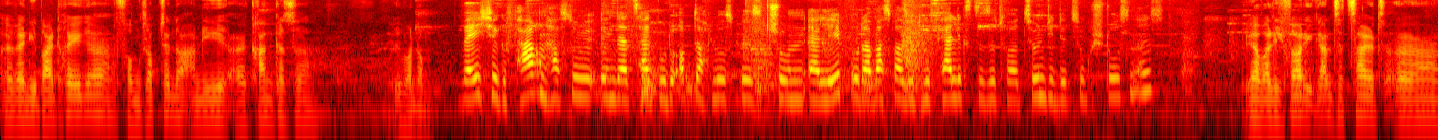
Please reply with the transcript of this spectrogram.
äh, werden die Beiträge vom Jobcenter an die äh, Krankenkasse übernommen. Welche Gefahren hast du in der Zeit, wo du obdachlos bist, schon erlebt? Oder was war so die gefährlichste Situation, die dir zugestoßen ist? Ja, weil ich war die ganze Zeit äh,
